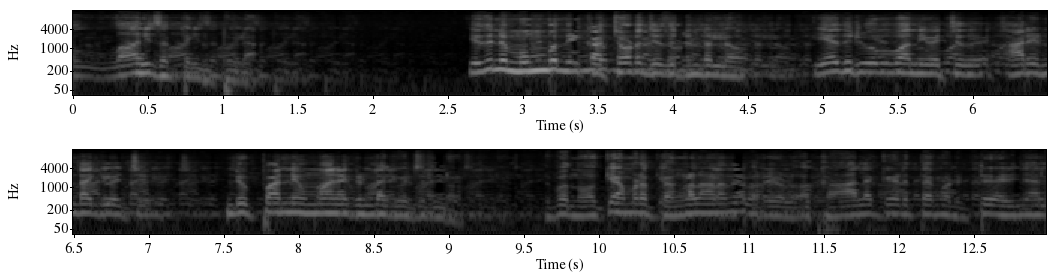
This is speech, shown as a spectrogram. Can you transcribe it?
അള്ളാഹി സത്യം കിട്ടൂല. ഇതിനു മുമ്പ് നീ കച്ചവടം ചെയ്തിട്ടുണ്ടല്ലോ. ഏത് രൂപമാ നീ വെച്ചത്? ആരുണ്ടാക്കി വെച്ച്? എന്റെ ഉപ്പാനെ ഉമ്മാനൊക്കെ ഉണ്ടാക്കി വെച്ചിട്ടുണ്ടോ? ഇപ്പൊ നോക്കി നമ്മുടെ പെങ്ങളാണെന്നേ പറയുള്ളൂ. ആ കാലൊക്കെ എടുത്ത് അങ്ങോട്ട് ഇട്ട് കഴിഞ്ഞാൽ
